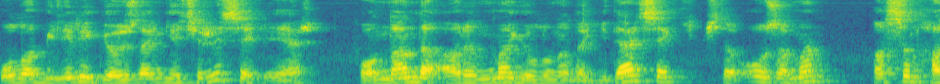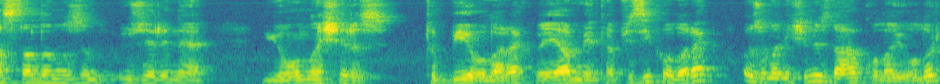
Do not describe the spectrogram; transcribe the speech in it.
olabiliri gözden geçirirsek eğer ondan da arınma yoluna da gidersek işte o zaman asıl hastalığımızın üzerine yoğunlaşırız tıbbi olarak veya metafizik olarak o zaman işimiz daha kolay olur.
